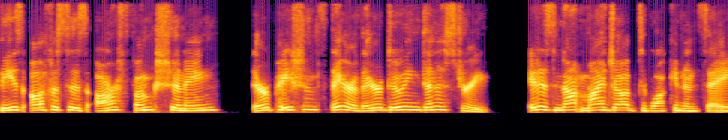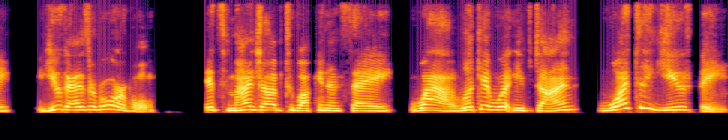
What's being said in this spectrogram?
these offices are functioning. There are patients there. They're doing dentistry. It is not my job to walk in and say, you guys are horrible. It's my job to walk in and say, wow, look at what you've done. What do you think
